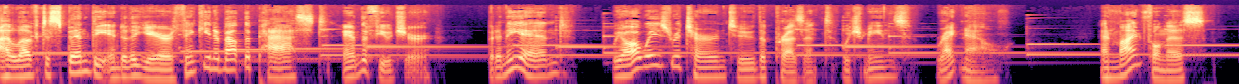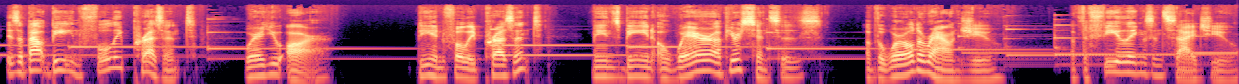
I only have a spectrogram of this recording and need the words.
I love to spend the end of the year thinking about the past and the future, but in the end, we always return to the present, which means right now. And mindfulness is about being fully present where you are. Being fully present means being aware of your senses, of the world around you, of the feelings inside you,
